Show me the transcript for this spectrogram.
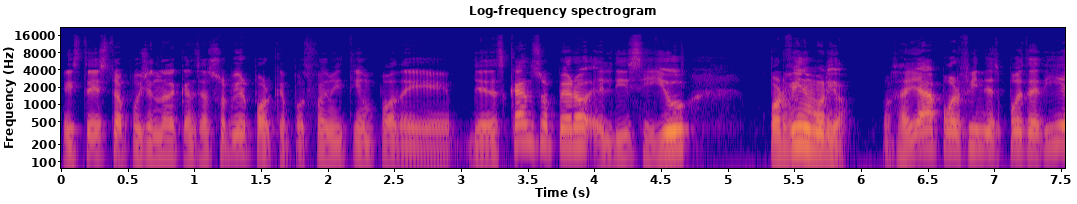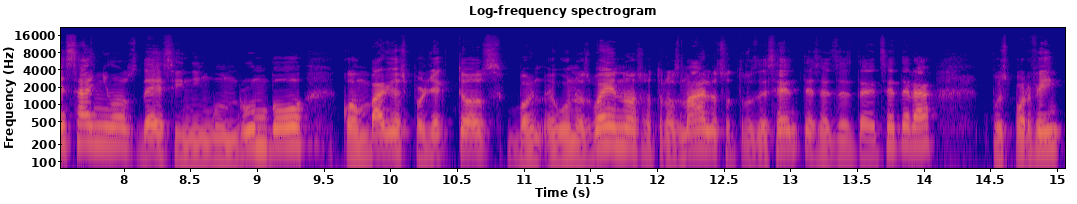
este, esto pues yo no alcancé a subir porque pues fue mi tiempo de, de descanso, pero el DCU por fin murió. O sea, ya por fin después de 10 años de sin ningún rumbo, con varios proyectos, algunos buenos, otros malos, otros decentes, etcétera, etcétera, pues por fin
